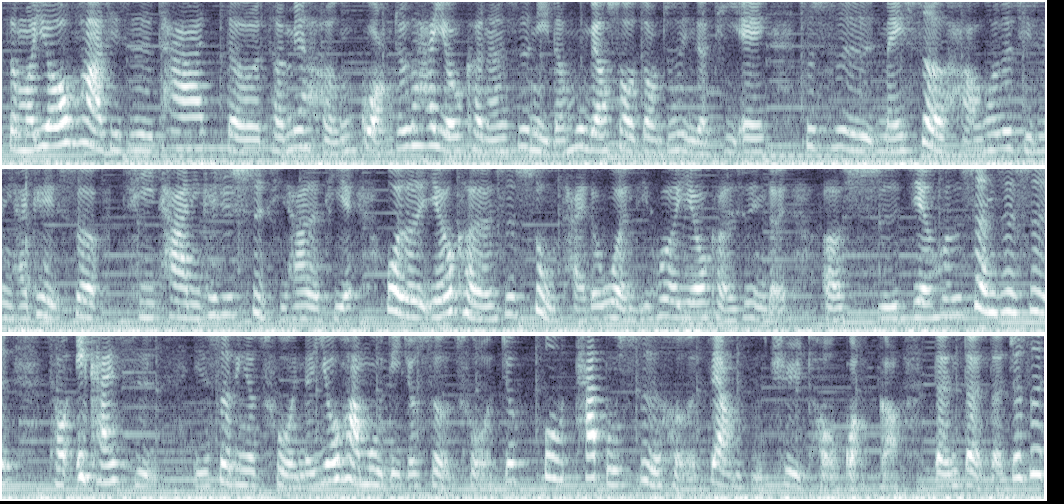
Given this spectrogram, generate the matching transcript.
怎么优化？其实它的层面很广，就是它有可能是你的目标受众，就是你的 T。A 是不是没设好，或者其实你还可以设其他，你可以去试其他的 TA，或者也有可能是素材的问题，或者也有可能是你的呃时间，或者甚至是从一开始你的设定就错，你的优化目的就设错，就不它不适合这样子去投广告等等的，就是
